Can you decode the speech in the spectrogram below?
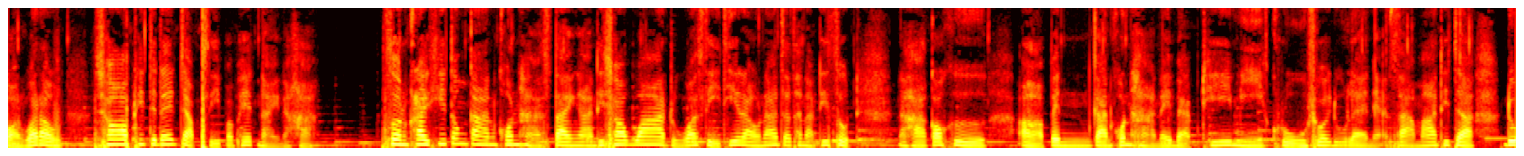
ก่อนว่าเราชอบที่จะได้จับสีประเภทไหนนะคะ ส่วนใครที่ต้องการค้นหาสไตล์งานที่ชอบวาดหรือว่าสีที่เราน่าจะถนัดที่สุดนะคะ ก็คือเอ่อเป็นการค้นหาในแบบที่มีครูช่วยดูแลเนี่ย สามารถที่จะดู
